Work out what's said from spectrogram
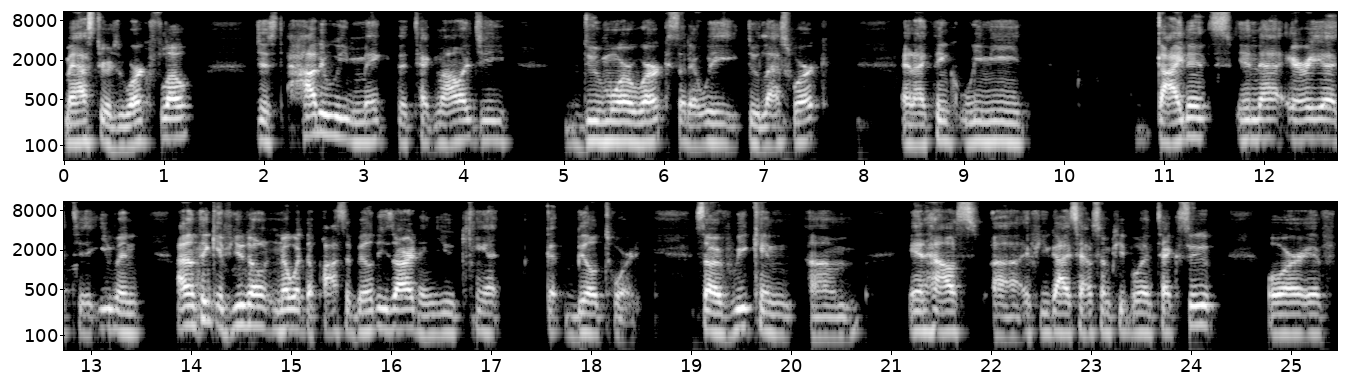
master's workflow. Just how do we make the technology do more work so that we do less work? And I think we need guidance in that area to even, I don't think if you don't know what the possibilities are, then you can't build toward it. So if we can um, in-house, uh, if you guys have some people in TechSoup, or if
